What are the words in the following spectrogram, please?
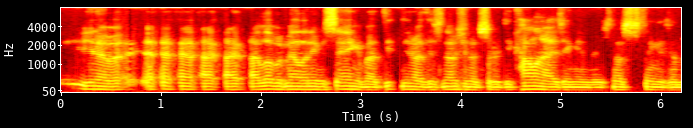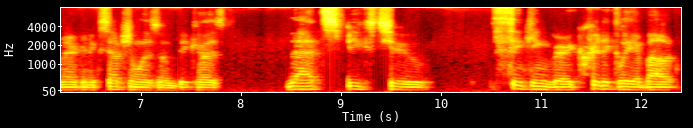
you know, I, I, I, love what Melanie was saying about you know this notion of sort of decolonizing, and there's no such thing as American exceptionalism because that speaks to thinking very critically about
